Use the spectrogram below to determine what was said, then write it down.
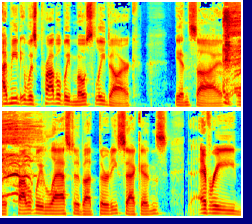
I mean, it was probably mostly dark inside. It probably lasted about 30 seconds. Every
